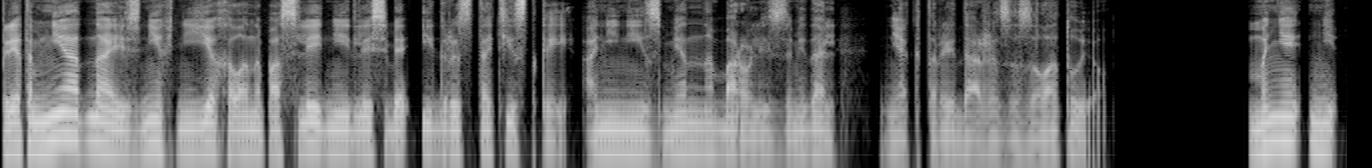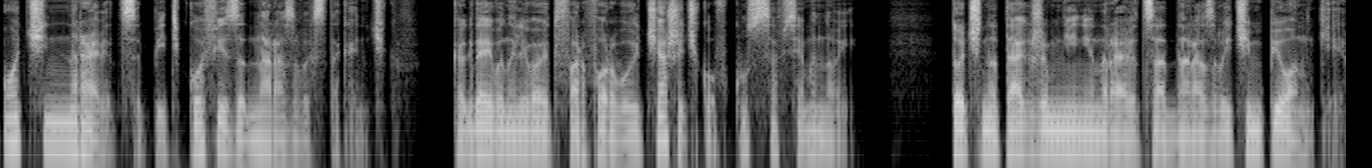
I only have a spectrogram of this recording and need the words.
При этом ни одна из них не ехала на последние для себя игры статисткой. Они неизменно боролись за медаль, некоторые даже за золотую. Мне не очень нравится пить кофе из одноразовых стаканчиков. Когда его наливают в фарфоровую чашечку, вкус совсем иной. Точно так же мне не нравятся одноразовые чемпионки,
